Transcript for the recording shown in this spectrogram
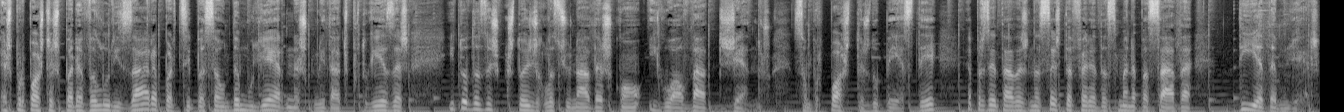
as propostas para valorizar a participação da mulher nas comunidades portuguesas e todas as questões relacionadas com igualdade de género. São propostas do PSD apresentadas na sexta-feira da semana passada, Dia da Mulher.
